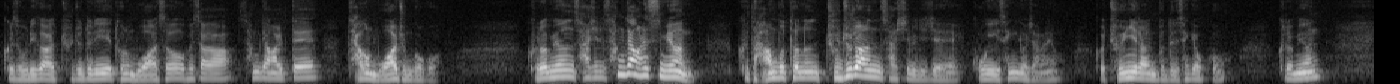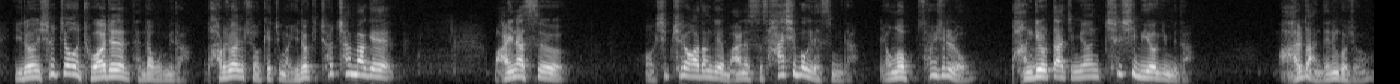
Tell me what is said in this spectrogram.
그래서 우리가 주주들이 돈을 모아서 회사가 상장할 때 자금 모아준 거고 그러면 사실 상장을 했으면 그 다음부터는 주주라는 사실 이제 고객이 생긴 거잖아요. 그 주인이라는 분들이 생겼고 그러면 이런 실적은 좋아져야 된다고 봅니다. 바로 좋아질 수는 없겠지만 이렇게 처참하게 마이너스 17억 하던 게 마이너스 40억이 됐습니다. 영업 손실로 반기로 따지면 72억입니다. 말도 안 되는 거죠.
